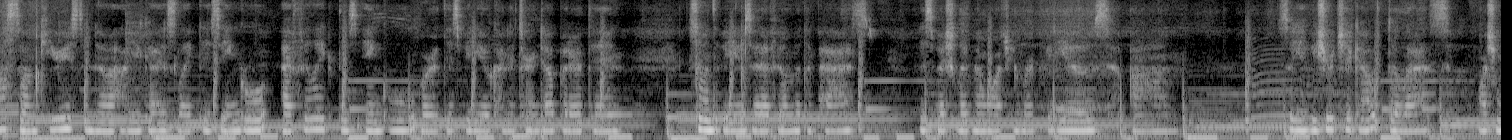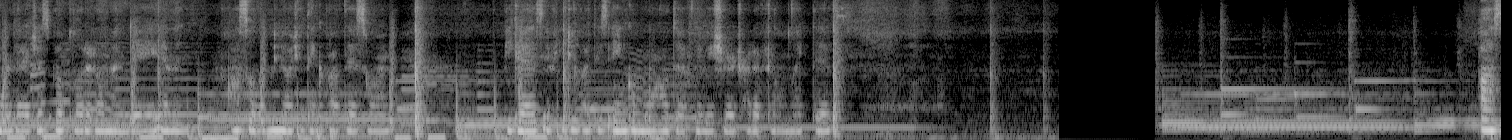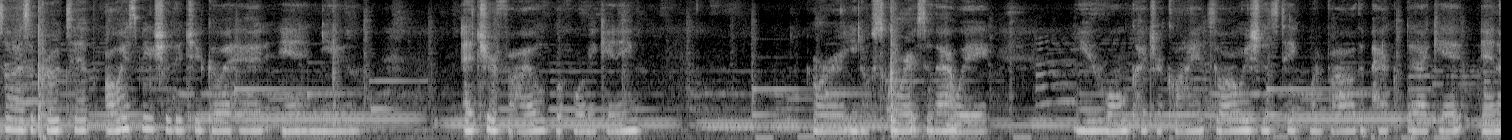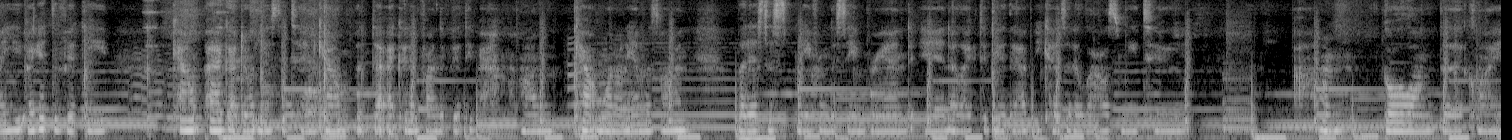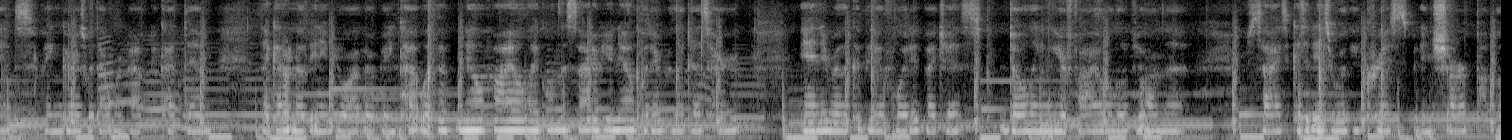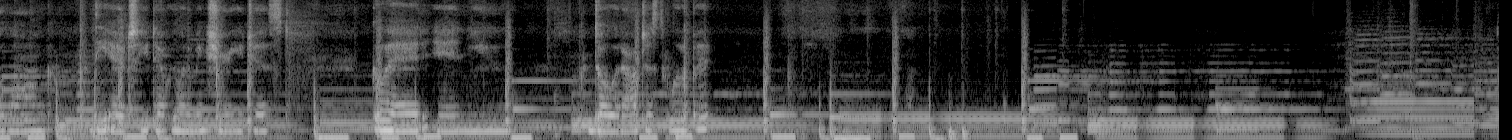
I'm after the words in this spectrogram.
Also, I'm curious to know how you guys like this angle. I feel like this angle or this video kind of turned out better than some of the videos that I filmed in the past, especially like my watch me work videos. Um, so yeah, be sure to check out the last watch me work that I just uploaded on Monday, and then also let me know what you think about this one. Because if you do like this angle more, I'll definitely be sure to try to film like this. Also, as a pro tip, always make sure that you go ahead and you etch your file before beginning or you know score it so that way you won't cut your client so I always just take one file the pack that I get and I, I get the 50 count pack. I don't use the 10 count but that I couldn't find the 50 um, count one on Amazon. But it's just made from the same brand and I like to do that because it allows me to um, go along the fingers without worrying having to cut them. Like I don't know if any of you have ever been cut with a nail file like on the side of your nail, but it really does hurt. And it really could be avoided by just doling your file a little bit on the sides because it is really crisp and sharp along the edge. So you definitely want to make sure you just go ahead and you dull it out just a little bit.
